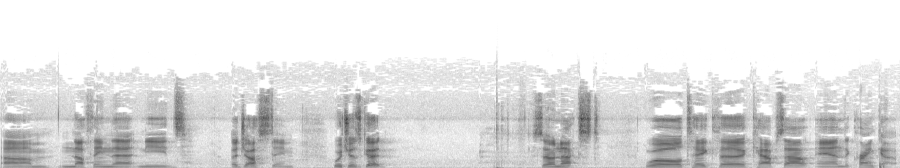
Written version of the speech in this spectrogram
um, nothing that needs adjusting, which is good. So next, we'll take the caps out and the crank out.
